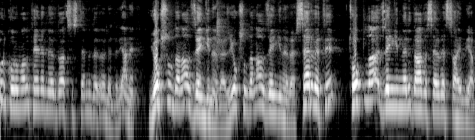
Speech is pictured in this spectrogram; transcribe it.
Kur korumalı TL mevduat sistemi de öyledir. Yani yoksuldan al zengine ver. Yoksuldan al zengine ver. Serveti topla zenginleri daha da servet sahibi yap.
